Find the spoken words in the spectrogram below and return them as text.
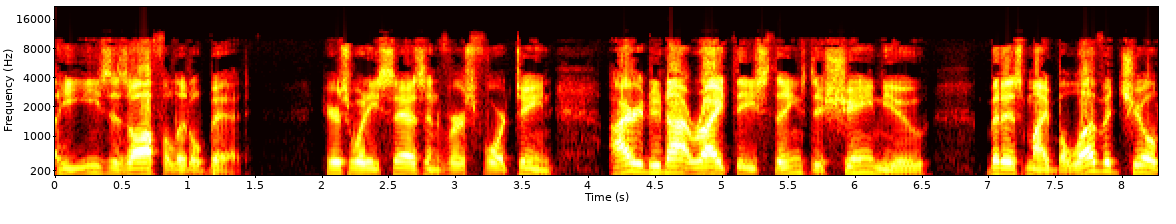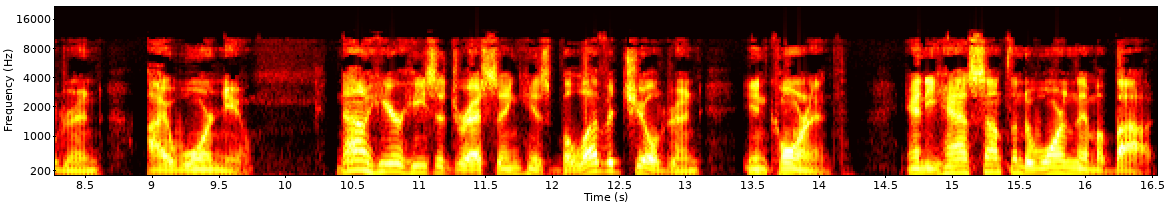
he eases off a little bit. Here's what he says in verse 14 I do not write these things to shame you, but as my beloved children, I warn you. Now, here he's addressing his beloved children in Corinth, and he has something to warn them about.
